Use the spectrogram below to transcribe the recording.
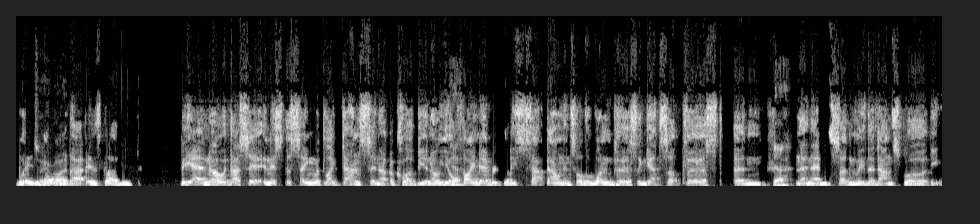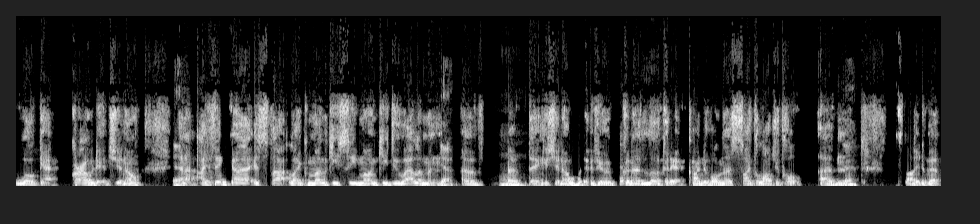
where you're Too going right. with that is um but yeah no that's it and it's the same with like dancing at a club you know you'll Yeah. find everybody sat down until the one person gets up first and Yeah. and then suddenly the dance floor will get crowded you know Yeah. and I, think uh, it's that like monkey see monkey do element Yeah. of, Mm. of things you know if you're gonna look at it kind of on the psychological um, side of it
